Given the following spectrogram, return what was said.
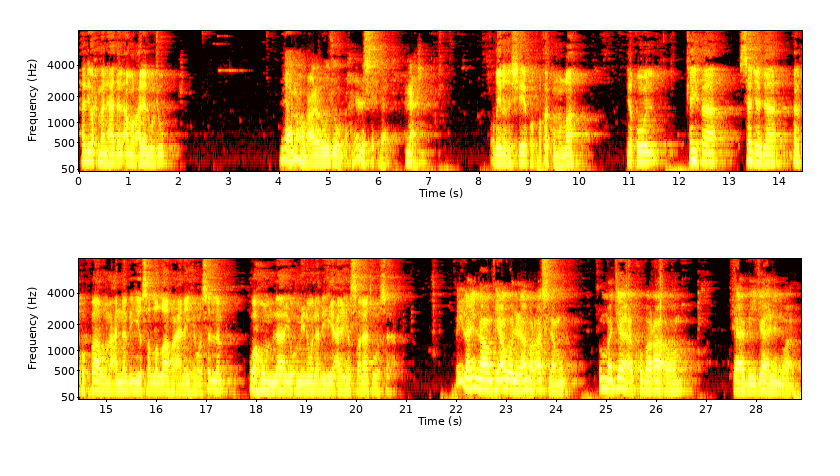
هل يحمل هذا الأمر على الوجوب؟ لا ما هو على الوجوب الاستحباب. نعم. فضيلة الشيخ وفقكم الله يقول كيف سجد الكفار مع النبي صلى الله عليه وسلم وهم لا يؤمنون به عليه الصلاة والسلام؟ قيل إنهم في أول الأمر أسلموا ثم جاء كبراءهم كأبي جهل و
